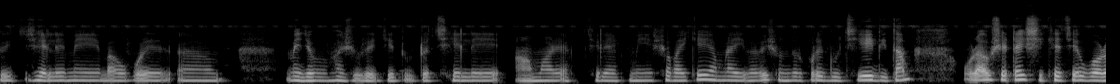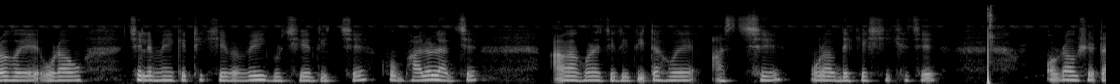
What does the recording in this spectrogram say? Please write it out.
দুই ছেলে মেয়ে বা উপরের মেজ ভাসুরের যে দুটো ছেলে, আমার এক ছেলে, এক মেয়ে, সবাইকেই আমরা এইভাবে সুন্দর করে গুছিয়েই দিতাম। ওরাও সেটাই শিখেছে, বড় হয়ে ওরাও ছেলে মেয়েকে ঠিক সেভাবেই গুছিয়ে দিচ্ছে। খুব ভালো লাগছে। আগাগোড়া যে রীতিটা হয়ে আসছে, ওরাও দেখে শিখেছে। ওরাও সেটা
